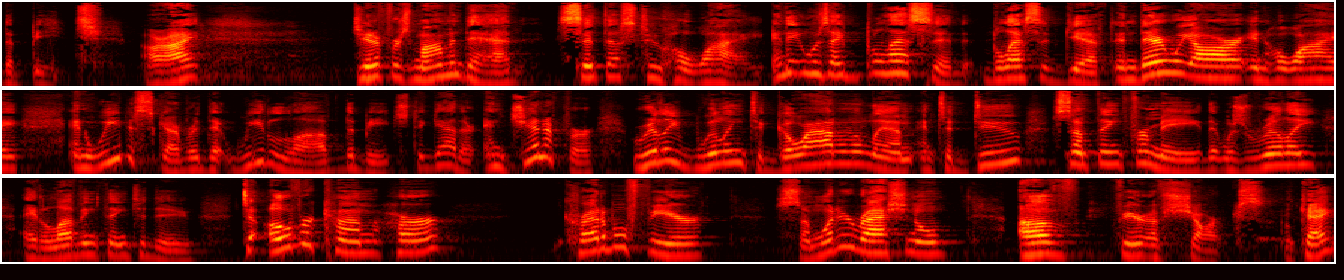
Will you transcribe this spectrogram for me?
the beach all right? Jennifer's mom and dad sent us to Hawaii, and it was a blessed, blessed gift. And there we are in Hawaii, and we discovered that we loved the beach together. And Jennifer, really willing to go out on a limb and to do something for me that was really a loving thing to do, to overcome her incredible fear, somewhat irrational, of fear of sharks, okay?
